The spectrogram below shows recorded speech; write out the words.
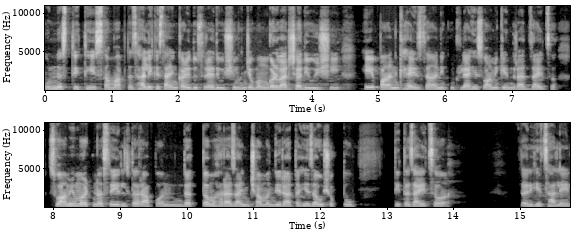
पुण्यस्थिती समाप्त झाली की सायंकाळी दुसऱ्या दिवशी म्हणजे मंगळवारच्या दिवशी हे पान घ्यायचं आणि कुठल्याही स्वामी केंद्रात जायचं. स्वामी मठ नसेल तर आपण दत्त महाराजांच्या मंदिरातही जाऊ शकतो. तिथं जायचं. तरीही चालेल.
